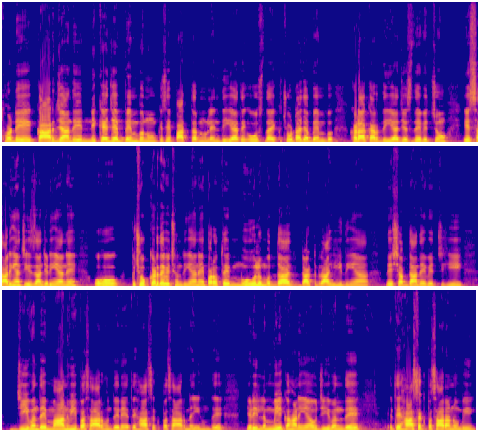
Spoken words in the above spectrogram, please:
ਤੁਹਾਡੇ ਕਾਰਜਾਂ ਦੇ ਨਿੱਕੇ ਜਿਹੇ ਬਿੰਬ ਨੂੰ ਕਿਸੇ ਪਾਤਰ ਨੂੰ ਲੈਂਦੀ ਹੈ ਤੇ ਉਸ ਦਾ ਇੱਕ ਛੋਟਾ ਜਿਹਾ ਬਿੰਬ ਖੜਾ ਕਰਦੀ ਆ, ਜਿਸ ਦੇ ਵਿੱਚੋਂ ਇਹ ਸਾਰੀਆਂ ਚੀਜ਼ਾਂ ਜਿਹੜੀਆਂ ਨੇ, ਉਹ ਪਿਛੋਕੜ ਦੇ ਵਿੱਚ ਹੁੰਦੀਆਂ ਨੇ, ਪਰ ਉੱਥੇ ਮੂਲ ਮੁੱਦਾ ਡਾਕਟਰ ਰਾਹੀ ਦੀਆਂ ਦੇ ਸ਼ਬਦਾਂ ਦੇ ਵਿੱਚ ਹੀ ਜੀਵਨ ਦੇ ਮਾਨਵੀ ਪਸਾਰ ਹੁੰਦੇ ਨੇ, ਇਤਿਹਾਸਕ ਪਸਾਰ ਨਹੀਂ ਹੁੰਦੇ। ਜਿਹੜੀ ਲੰਮੀ ਕਹਾਣੀ ਆ, ਉਹ ਜੀਵਨ ਦੇ ਇਤਿਹਾਸਕ ਪਸਾਰਾਂ ਨੂੰ ਵੀ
